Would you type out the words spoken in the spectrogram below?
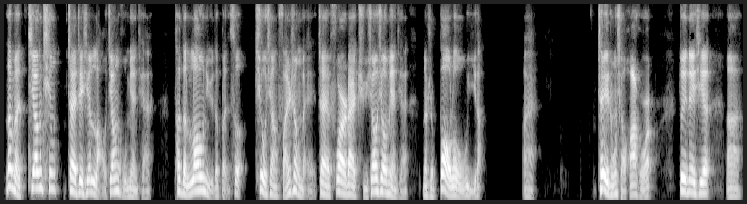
那么，江青在这些老江湖面前，他的捞女的本色。就像樊胜美在富二代曲筱绡面前，那是暴露无遗的。哎，这种小花活对那些啊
